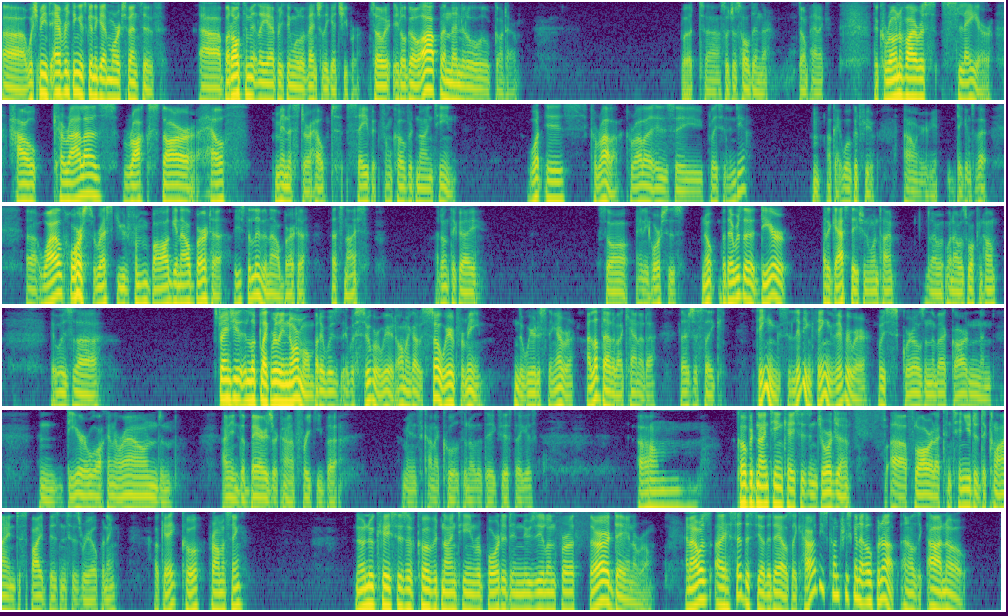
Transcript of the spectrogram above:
uh, which means everything is going to get more expensive uh, but ultimately everything will eventually get cheaper so it'll go up and then it'll go down but uh, so just hold in there don't panic the coronavirus slayer how Kerala's rock star health minister helped save it from COVID 19. What is Kerala? Kerala is a place in India? Hmm, okay, well, good for you. I'm going to dig into that. Uh, wild horse rescued from bog in Alberta. I used to live in Alberta. That's nice. I don't think I saw any horses. Nope, but there was a deer at a gas station one time when I was walking home. It was uh strange. It looked like really normal, but it was it was super weird. Oh my god, it was so weird for me. The weirdest thing ever. I love that about Canada. There's just like things, living things everywhere. Always squirrels in the back garden and and deer walking around and I mean the bears are kind of freaky, but I mean it's kind of cool to know that they exist, I guess. Um COVID-19 cases in Georgia and uh, Florida continue to decline despite businesses reopening. Okay, cool, promising. No new cases of COVID 19 reported in New Zealand for a third day in a row. And I was, I said this the other day. I was like, how are these countries going to open up? And I was like, ah, no.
